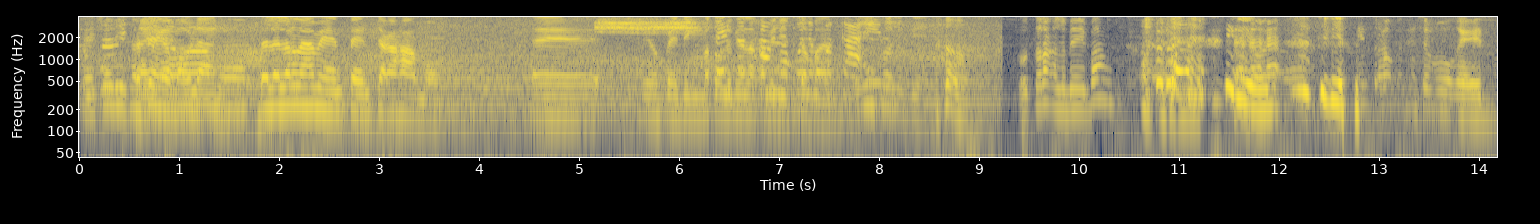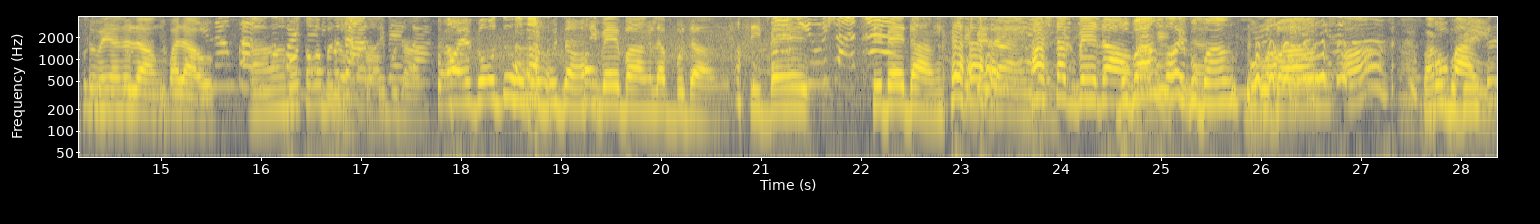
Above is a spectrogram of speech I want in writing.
Especially sa Kasi nga maulan. Dala lang namin, tent, tsaka hammock. Eh, yung pwedeng matulog na lang kami dito sa van. pagkain. Sino yun? Sino yun? Sa bukid. So may ano lang, palaw. Ang bago pa partner ni Budang, si Beba. Ayag ako doon. Budang. Si Bebang, love Budang. Si Be... Si Bedang. si Bedang. Hashtag Beda! Bubang, boy, bubang. Bubang. ah, Parang Bubay. yun.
